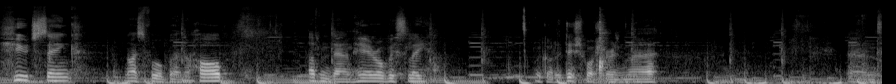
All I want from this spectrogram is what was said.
huge sink, nice four burner hob, oven down here obviously, we've got a dishwasher in there, and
